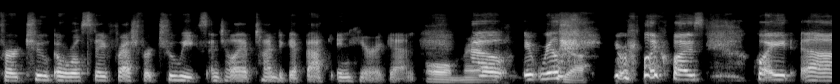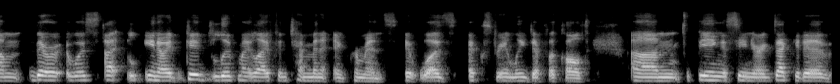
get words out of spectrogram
for two or will stay fresh for two weeks until I have time to get back in here again. Oh man. So it really yeah. it really was quite um there was uh, you know, I did live my life in 10 minute increments. It was extremely difficult. Um, being a senior executive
